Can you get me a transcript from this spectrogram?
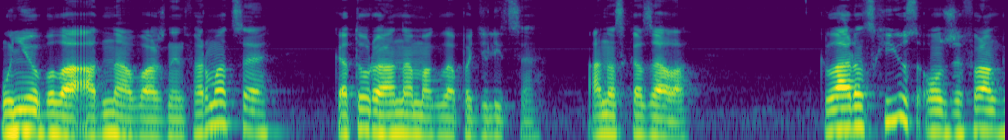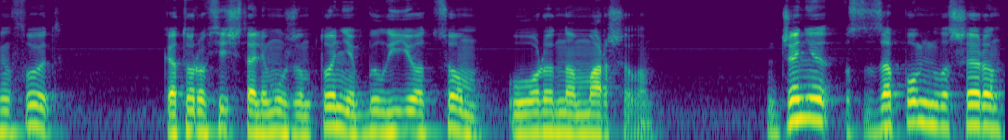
У нее была одна важная информация, которую она могла поделиться. Она сказала, Кларенс Хьюз, он же Франклин Флойд, которого все считали мужем Тони, был ее отцом Уорреном Маршаллом. Дженни запомнила Шерон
